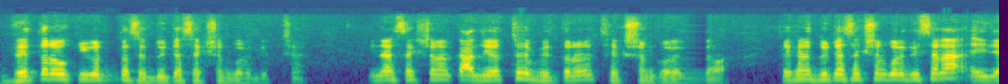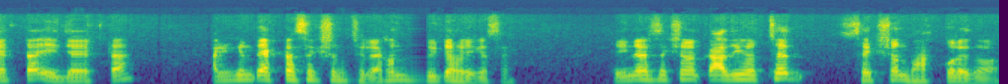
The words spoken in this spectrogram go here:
ভেতরেও কি করতেছে? দুইটা সেকশন করে দিচ্ছে। ইনার সেকশনের কাজই হচ্ছে ভেতরের সেকশন করে দেওয়া। তো এখানে দুইটা সেকশন করে দিচ্ছে না, এই যে একটা, এই যে একটা। আগে কিন্তু একটা সেকশন ছিল, এখন দুইটা হয়ে গেছে। ইনার সেকশনের কাজই হচ্ছে সেকশন ভাগ করে দেওয়া।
